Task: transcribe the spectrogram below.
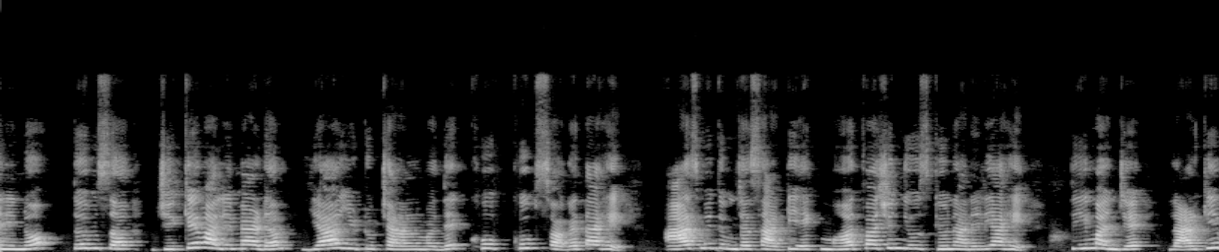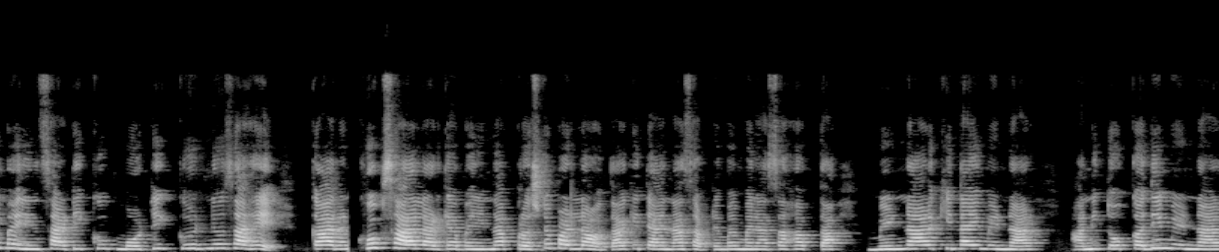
बहिणींनो तुमचं जी के वाली मॅडम या युट्यूब चॅनलमध्ये खूप खूप स्वागत आहे. आज मी तुमच्यासाठी एक महत्वाची न्यूज घेऊन आलेली आहे. ती म्हणजे लाडकी बहिणींसाठी खूप मोठी गुड न्यूज आहे. कारण खूप साऱ्या लाडक्या बहिणींना प्रश्न पडला होता की त्यांना सप्टेंबर महिन्याचा हप्ता मिळणार की नाही मिळणार आणि तो कधी मिळणार?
